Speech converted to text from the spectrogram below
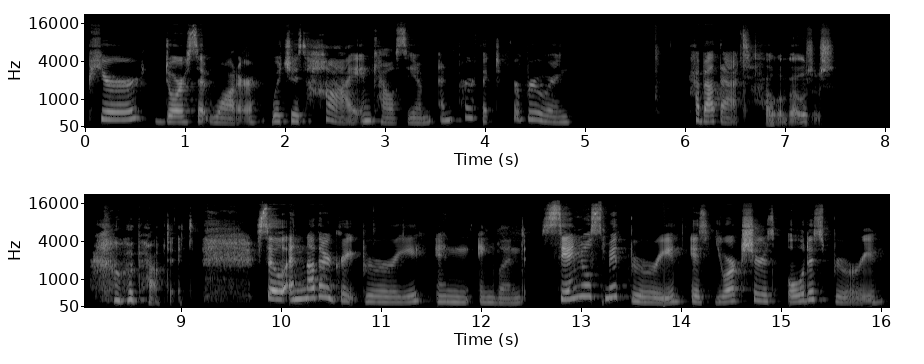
pure Dorset water, which is high in calcium and perfect for brewing. How about that? How about it? How about it? So, another great brewery in England, Samuel Smith Brewery, is Yorkshire's oldest brewery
